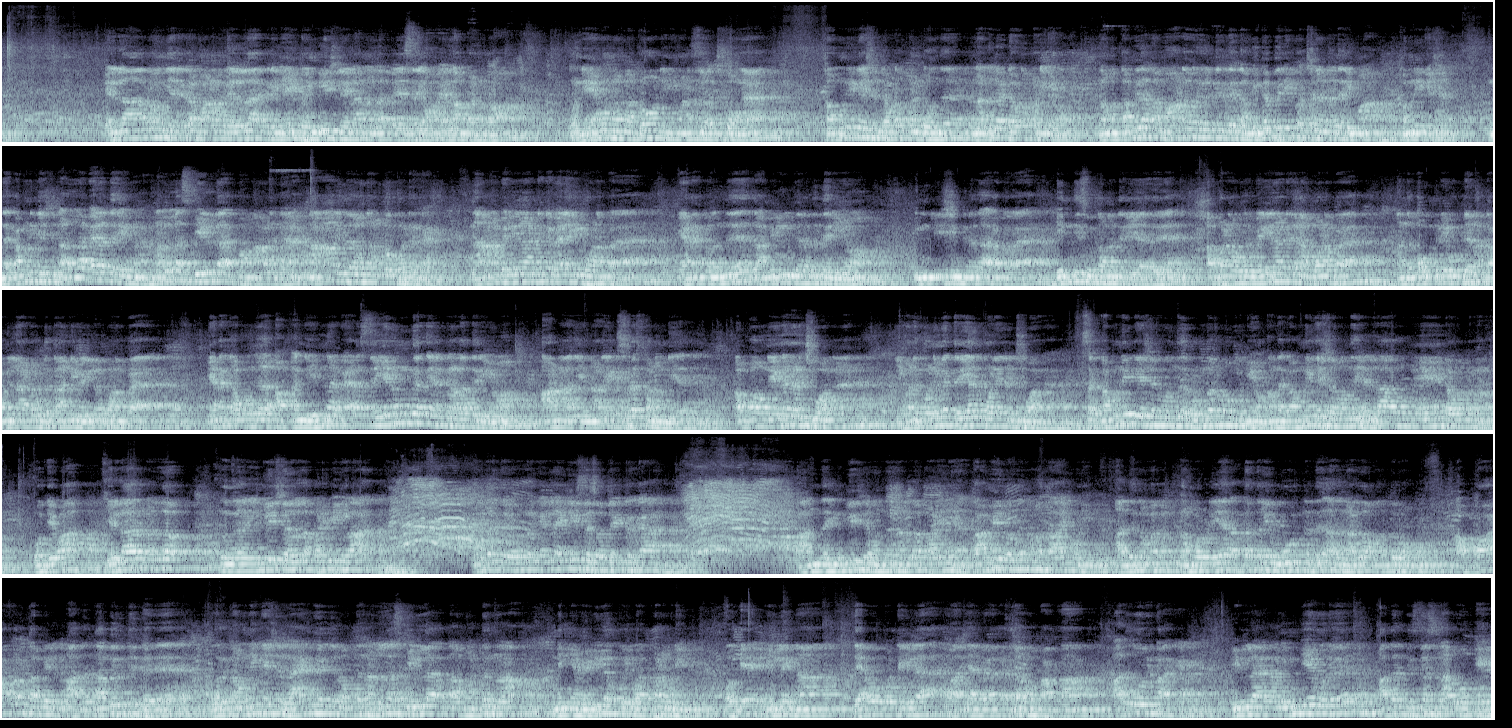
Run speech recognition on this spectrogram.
எல்லாரும் இங்கே இருக்கிற மாணவர்கள் எல்லாம் இருக்கிறீங்க இப்போ இங்கிலீஷ்ல எல்லாம் நல்லா பேசுகிறோம் எல்லாம் பண்ணுறோம் ஒன்னே ஒன்று மட்டும் நீங்கள் மனசில் வச்சுக்கோங்க. கம்யூனிகேஷன் டெவலப்மெண்ட் வந்து நல்லா டெவலப் பண்ணிக்கணும். நம்ம தமிழக மாணவர்களுக்கு இருக்கிற மிகப்பெரிய பிரச்சனை என்ன தெரியுமா? கம்யூனிகேஷன் இந்த கம்யூனிகேஷன் நல்லா வேலை தெரியுங்க. நல்ல ஸ்கில்டாக இருப்பாங்க ஆளுங்க. நான் இதில் வந்து அனுபவப்பட்டிருக்கேன். நான் வெளிநாட்டுக்கு வேலைக்கு போனப்ப எனக்கு வந்து தமிழ்ங்கிறது தெரியும் இங்கிலீஷுங்கிறது அறவரை ஹிந்தி சுத்தமாக தெரியாது. அப்போ நான் ஒரு வெளிநாட்டுக்கு நான் போனப்ப அந்த பவுண்டரியை விட்டு நான் தமிழ்நாட்டை விட்டு தாண்டி வெளியில் போனப்ப எனக்கு அவங்க அங்கே என்ன வேலை செய்யணுங்கிறது எனக்கு நல்லா தெரியும். ஆனால் அது என்னால் எக்ஸ்பிரஸ் பண்ண முடியாது. அப்போ அவங்க என்ன நினச்சிக்குவாங்க? இவனுக்கு ஒன்றுமே தெரியாது போலே நினச்சிக்குவாங்க. சார் கம்யூனிகேஷன் வந்து ரொம்ப ரொம்ப முக்கியம். அந்த கம்யூனிகேஷனை வந்து எல்லாருமே டெவலப் பண்ணணும். ஓகேவா எல்லாரும் நல்லா இங்கிலீஷ் நல்லா படிப்பீங்களா? உங்களுக்கு உங்களுக்கு எல்லாம் இங்கிலீஷ்ல சப்ஜெக்ட் இருக்கா? அந்த இங்கிலீஷை வந்து நல்லா படிங்க. தமிழ் வந்து நம்ம தாய்மொழி. அது நம்ம நம்மளுடைய ரத்தத்திலே ஊர்னது அது நல்லா வந்துடும் அப்பார்ட் தமிழ். அதை தவிர்த்துட்டு ஒரு கம்யூனிகேஷன் லாங்குவேஜில் வந்து நல்ல ஸ்கில்லாக இருந்தால் மட்டும்தான் நீங்கள் வெளியில் போய் ஒர்க் பண்ண முடியும். ஓகே இல்லைன்னா தேவக்கோட்டையில் வாத்தியார் வேலை கிடைச்சா நம்ம பார்க்கலாம். அது ஒரு டார்கெட் இல்லை நம்ம இங்கே ஒரு அதர் பிஸ்னஸ்னால் ஓகே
